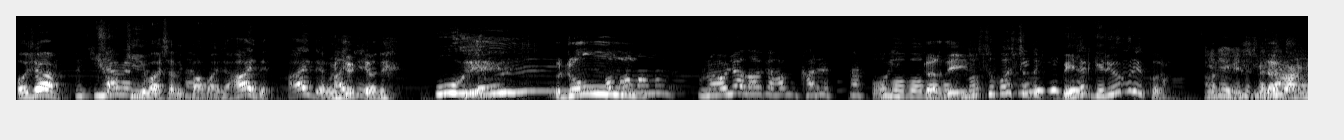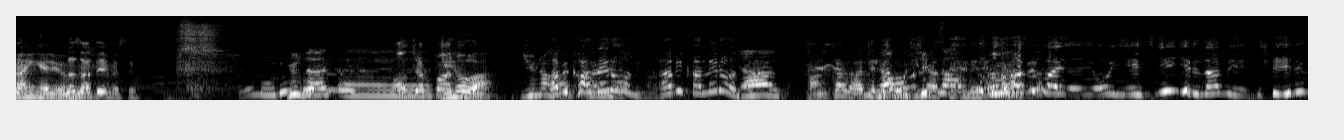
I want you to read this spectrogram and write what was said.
Hocam Peki, çok iyi başladık Ha. babayla. Haydi. Haydi. Oyuncak haydi. yani. Uy. Tamam Roll. tamam. Raul'ü al abi ham karı. Heh. Baba baba Kar baba. değil. Nasıl başladık? Beyler geliyor mu rekor? Geliyor geliyor. andan geliyormuş. Nazar değmesin. Güzel. Eee... Al Cabbar. Cinola. Cino Abi var, Cameron. Abi Cameron. Ya Kanka zaten Ya o kim kimyasından lan? Oğlum ya. abi bay- o eskiye geriz abi. Şeyiniz.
